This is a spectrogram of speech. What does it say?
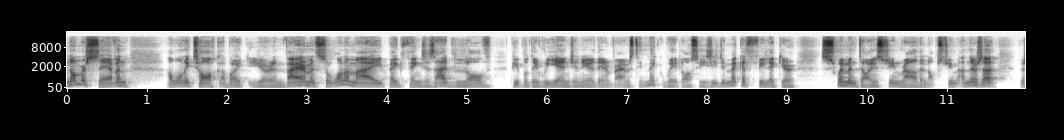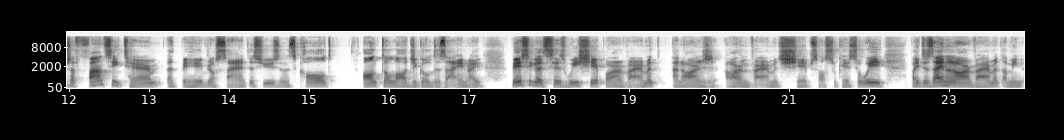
number seven, I want to talk about your environment. So, one of my big things is I'd love people to re-engineer their environments to make weight loss easy, to make it feel like you're swimming downstream rather than upstream. And there's a there's a fancy term that behavioral scientists use, and it's called ontological design, right? Basically, it says we shape our environment and our, our environment shapes us. Okay. So we by designing our environment, I mean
